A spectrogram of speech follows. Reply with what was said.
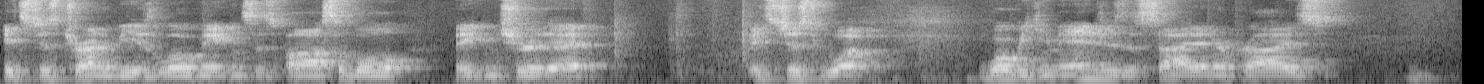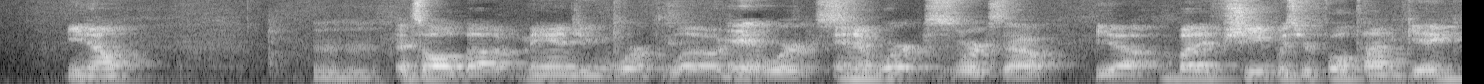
it's just trying to be as low maintenance as possible, making sure that it's just what what we can manage as a side enterprise. You know, it's all about managing workload, and it works and it works. works out Yeah, but if sheep was your full time gig,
